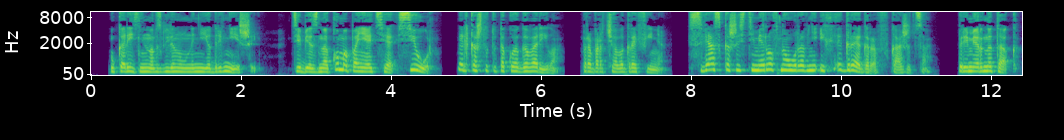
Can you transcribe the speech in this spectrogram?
— укоризненно взглянул на нее древнейший. «Тебе знакомо понятие «сиур»?» «Элька что-то такое говорила», — проворчала графиня. «Связка шести миров на уровне их эгрегоров, кажется». Примерно так.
